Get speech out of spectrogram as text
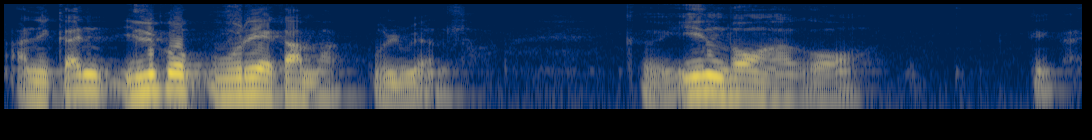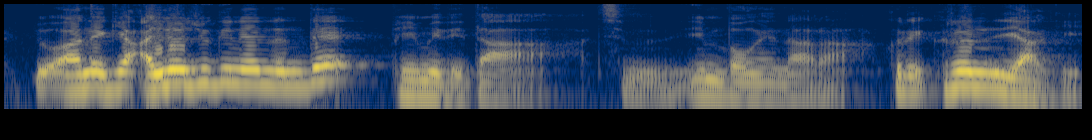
하니까 일곱 우레가 막 울면서 그 인봉하고 그러니까 요 안에 이렇게 알려주긴 했는데 비밀이다. 지금 인봉의 나라. 그래 그런 이야기.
